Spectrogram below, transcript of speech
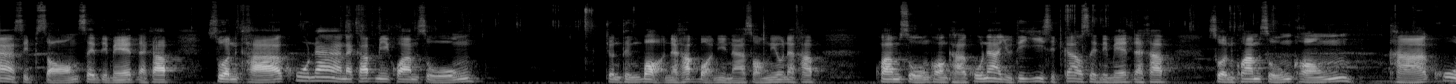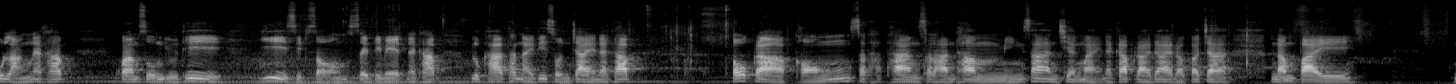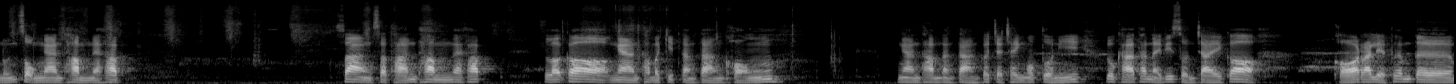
52เซนติเมตรนะครับ ส่วนขาคู่หน้านะครับมีความสูง จนถึงเบาะนะครับเบาะนี่หนา2นิ้วนะครับ ความสูงของขาคู่หน้าอยู่ที่ 29เซนติเมตรนะครับ ส่วนความสูงของขาคู่หลังนะครับ ความสูงอยู่ที่ 22เซนติเมตรนะครับ ลูกค้าท่านไหนที่สนใจนะครับ โต๊ะกราบของสถาทางสถานธรรมหมิงซ่านเชียงใหม่นะครับ รายได้เราก็จะนำไปหนุนส่งงานทำนะครับ สร้างสถานธรรมนะครับ แล้วก็งานธรรมกิจต่างๆของ งานทำต่างๆ ก็จะใช้งบตัวนี้ ลูกค้าท่านไหนที่สนใจก็ขอรายละเอียดเพิ่มเติม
